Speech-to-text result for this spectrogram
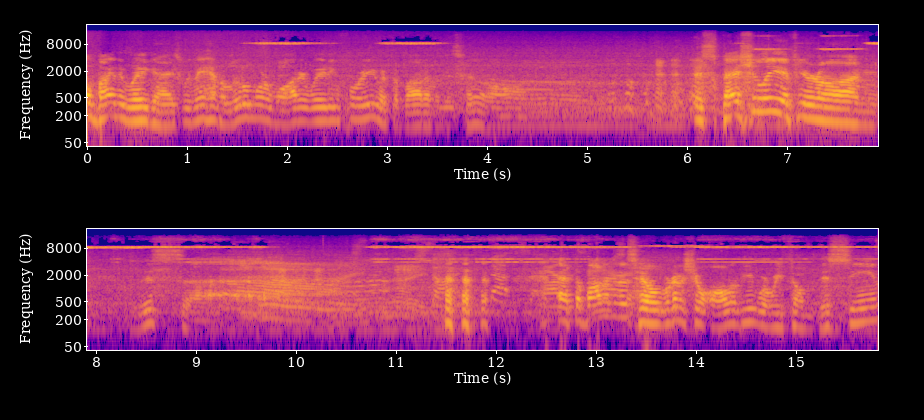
Oh, by the way, guys, we may have a little more water waiting for you at the bottom of this hill. Especially if you're on this side. At the bottom of this hill, we're going to show all of you where we filmed this scene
